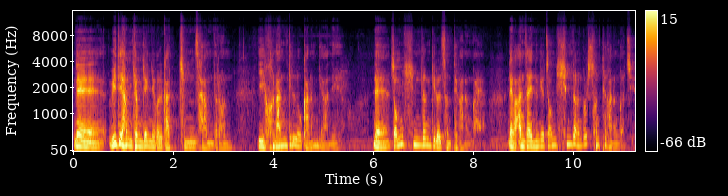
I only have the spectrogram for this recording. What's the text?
네, 위대한 경쟁력을 갖춘 사람들은 이 흔한 길로 가는 게 아니에요. 네, 좀 힘든 길을 선택하는 거예요. 내가 앉아 있는 게 좀 힘드는 걸 선택하는 거지요.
